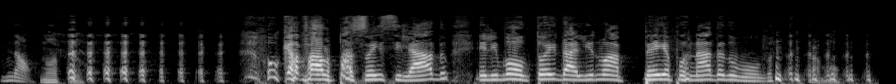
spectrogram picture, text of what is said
Não. Não apiou. o cavalo passou encilhado, ele montou e dali não apeia por nada do mundo. Tá bom.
